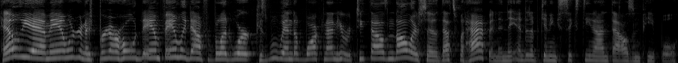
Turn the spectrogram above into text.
hell yeah, man, we're going to bring our whole damn family down for blood work because we'll end up walking out of here with $2,000. So that's what happened. And they ended up getting 69,000 people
